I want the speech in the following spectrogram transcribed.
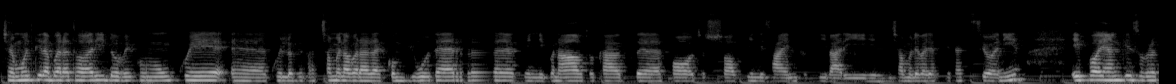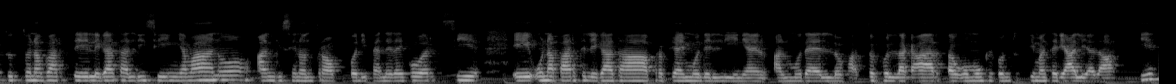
cioè, molti, laboratori dove comunque eh, quello che facciamo è lavorare al computer, quindi con AutoCAD, Photoshop, InDesign, tutte diciamo, le varie applicazioni e poi anche e soprattutto una parte legata al disegno a mano, anche se non troppo, dipende dai corsi, e una parte legata proprio ai modellini, al modello fatto con la carta o comunque con tutti i materiali adatti.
